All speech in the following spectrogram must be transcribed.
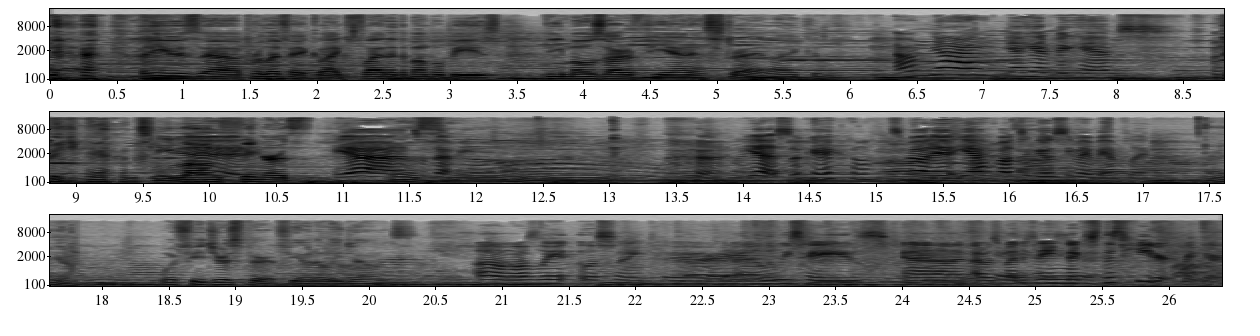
but he was uh, prolific, like Flight of the Bumblebees, the Mozart of pianists, right? Like Um, yeah, yeah, he had big hands. big hands, long did. fingers. Yeah, that's what that means. yes, okay, cool. That's about it. Yeah, about to go see my band play. There you go. What feeds your spirit, Feona Lee Jones? Um, I was li- listening to uh, Louise Hayes, and I was meditating next to this heater right here.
